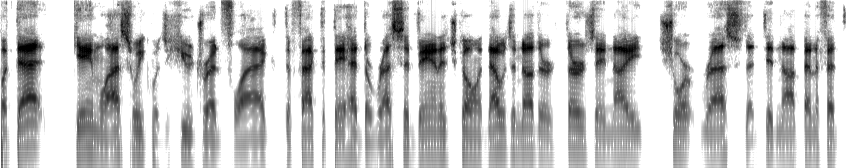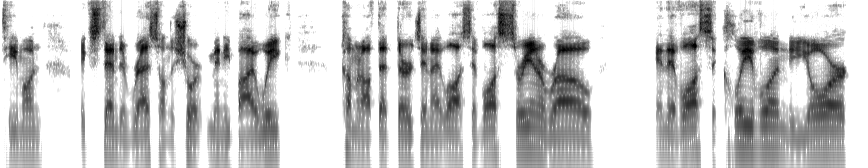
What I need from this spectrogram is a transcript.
but that game last week was a huge red flag. The fact that they had the rest advantage going, that was another Thursday night short rest that did not benefit the team on extended rest on the short mini bye week coming off that Thursday night loss. They've lost three in a row and they've lost to Cleveland, New York,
